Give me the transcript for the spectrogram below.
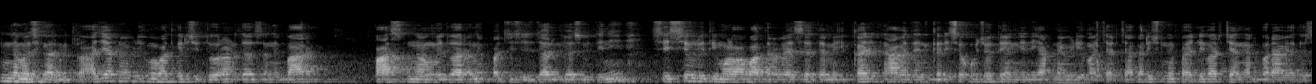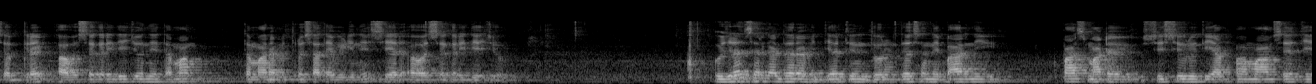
નમસ્કાર મિત્રો. આજે આપણે વિડીયોમાં વાત કરીશું ધોરણ દસ અને બાર પાસના ઉમેદવારોને પચીસ હજાર રૂપિયા સુધીની શિષ્યવૃત્તિ મળવા પાત્ર રહેશે. તમે કઈ રીતના આવેદન કરી શકો છો. તે અંગેની આપણે વિડીયોમાં ચર્ચા કરીશું અને પહેલી વાર ચેનલ પર આવ્યા તો સબસ્ક્રાઈબ અવશ્ય કરી દેજો અને તમામ તમારા મિત્રો સાથે વિડીયોને શેર અવશ્ય કરી દેજો. ગુજરાત સરકાર દ્વારા વિદ્યાર્થીઓને ધોરણ દસ અને બારની પાસ માટે શિષ્યવૃત્તિ આપવામાં આવશે, જે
